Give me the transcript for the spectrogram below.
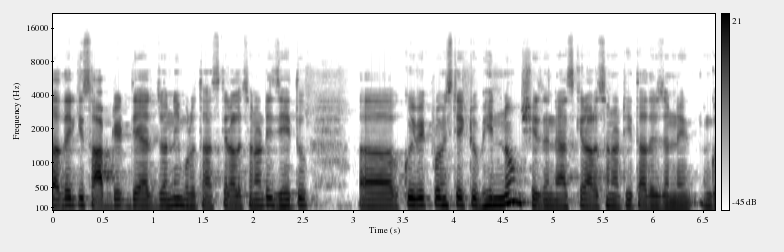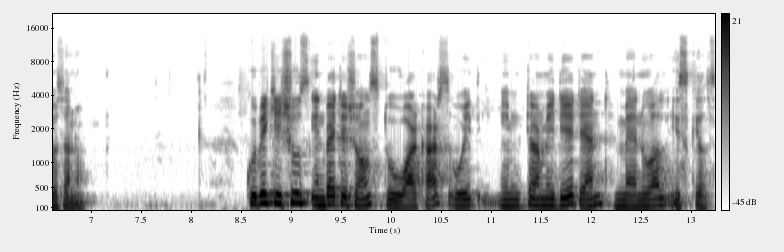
তাদের কিছু আপডেট দেওয়ার জন্যই মূলত আজকের আলোচনাটি। যেহেতু কুইবেক প্রভিন্সটা একটু ভিন্ন সেই জন্য আজকের আলোচনাটি তাদের জন্য গোছানো। Quebec issues invitations to workers with intermediate and manual skills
